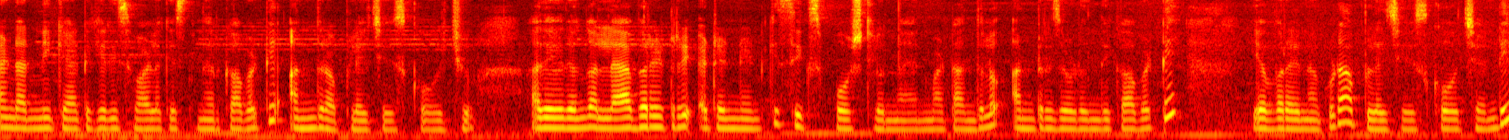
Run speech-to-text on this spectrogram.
అండ్ అన్ని కేటగిరీస్ వాళ్ళకి ఇస్తున్నారు కాబట్టి అందరూ అప్లై చేసుకోవచ్చు. అదేవిధంగా ల్యాబొరేటరీ అటెండెంట్కి సిక్స్ పోస్టులు ఉన్నాయన్నమాట అందులో అన్రిజర్వ్డ్ ఉంది కాబట్టి ఎవరైనా కూడా అప్లై చేసుకోవచ్చండి.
